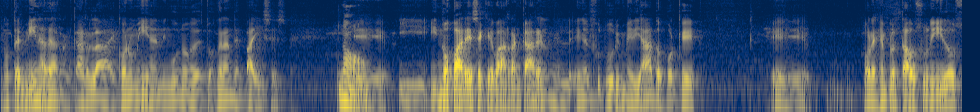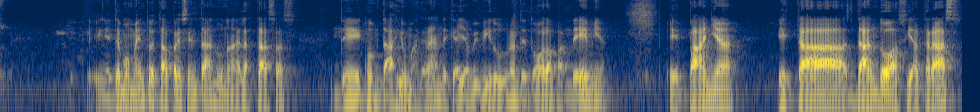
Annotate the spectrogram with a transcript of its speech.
no termina de arrancar la economía en ninguno de estos grandes países. No. Eh, y, no parece que va a arrancar en el, en el futuro inmediato, porque, eh, por ejemplo, Estados Unidos en este momento está presentando una de las tasas de contagio más grandes que haya vivido durante toda la pandemia. España está dando hacia atrás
